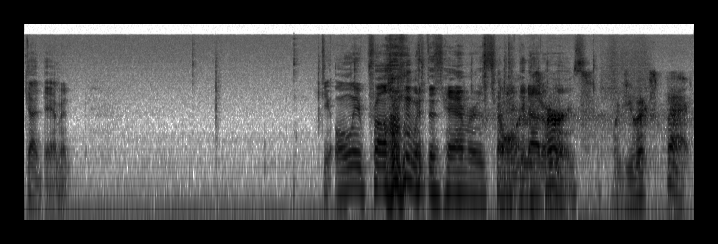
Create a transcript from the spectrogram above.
God damn it. The only problem with this hammer is trying to get out of hurt. holes. What'd you expect?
